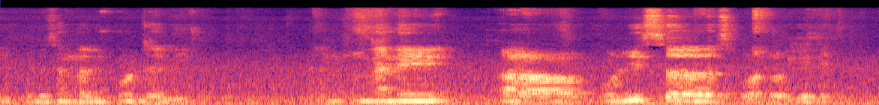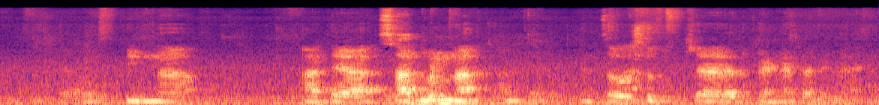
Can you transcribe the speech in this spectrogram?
ही पोलिसांना रिपोर्ट झाली. त्या अनुषंगाने पोलीस अं, स्पॉटवर गेले. व्यक्तींना त्या साधूंना त्यांचा औषधोपचार करण्यात आलेला आहे.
